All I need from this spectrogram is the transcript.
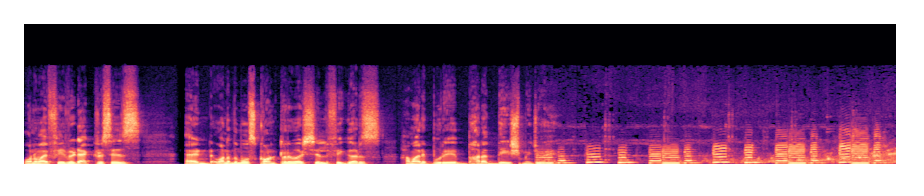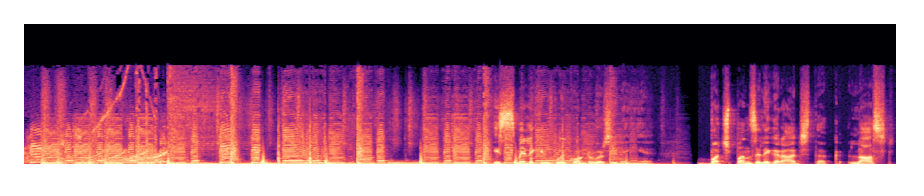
one of my favorite actresses and one of the most controversial figures हमारे पूरे भारत देश में जो है. इसमें लेकिन कोई कंट्रोवर्सी नहीं है बचपन से लेकर आज तक last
